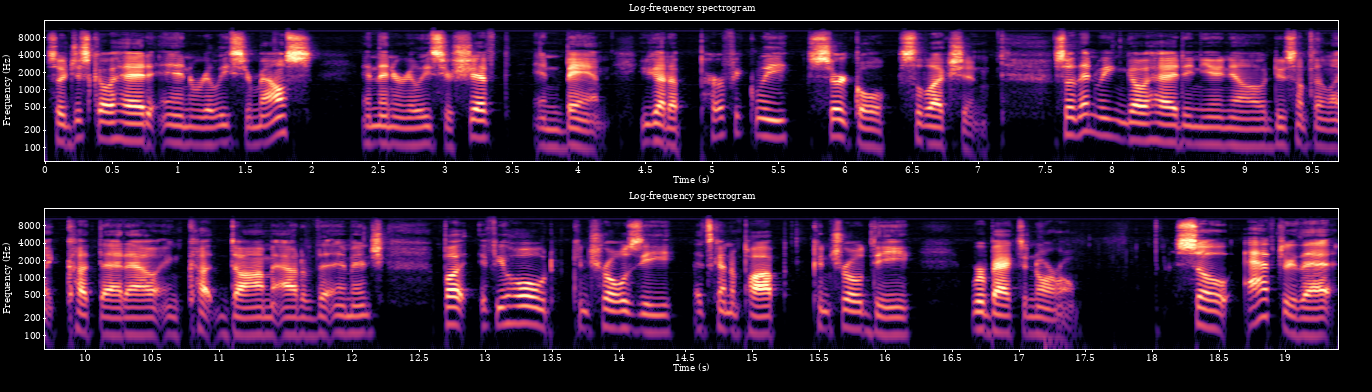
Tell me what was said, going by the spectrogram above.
So just go ahead and release your mouse and then release your shift and bam you got a perfectly circle selection. So then we can go ahead and you know do something like cut that out and cut DOM out of the image. But if you hold control Z it's gonna pop control D. We're back to normal. So after that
